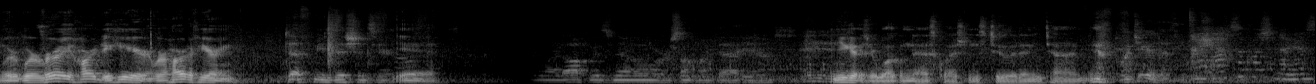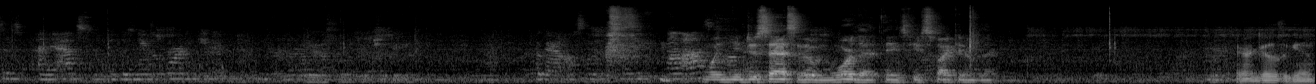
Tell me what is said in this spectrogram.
We're we're very hard to hear. We're hard of hearing. Deaf musicians here. Yeah. Turn the off if it's no or something like that, you know. And you guys are welcome to ask questions too at any time. Yeah. Why'd you guys ask me? I asked a question. I asked his. I asked him if his name was Ward. and He didn't. You asked me if it should be. Okay, I'll ask him. I'll ask When you just asked if it was Ward, that things keep spiking over there. There it goes again.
